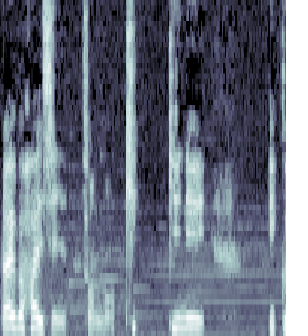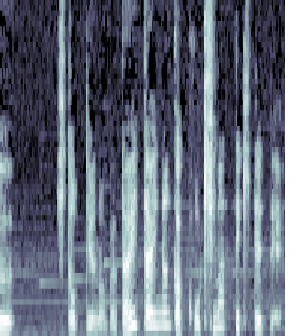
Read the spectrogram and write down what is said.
ライブ配信、その、聞きに行く人っていうのが大体なんかこう決まってきてて、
